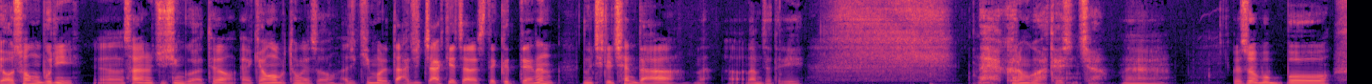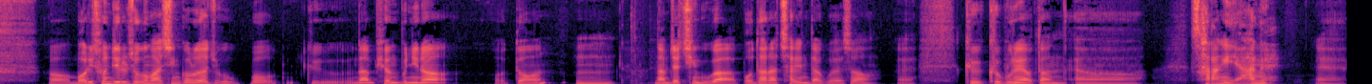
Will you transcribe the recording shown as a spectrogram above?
여성분이 어, 사연을 주신 것 같아요. 예, 경험을 통해서 아주 긴 머리 때 아주 짧게 자랐을 때 그때는 눈치를 챈다. 어, 남자들이. 네, 그런 것 같아요, 진짜. 네. 그래서 뭐, 뭐, 어, 머리 손질을 조금 하신 걸 가지고 뭐, 그 남편분이나 어떤, 음, 남자친구가 못 알아차린다고 해서, 예, 그, 그분의 어떤, 어, 사랑의 양을 예,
